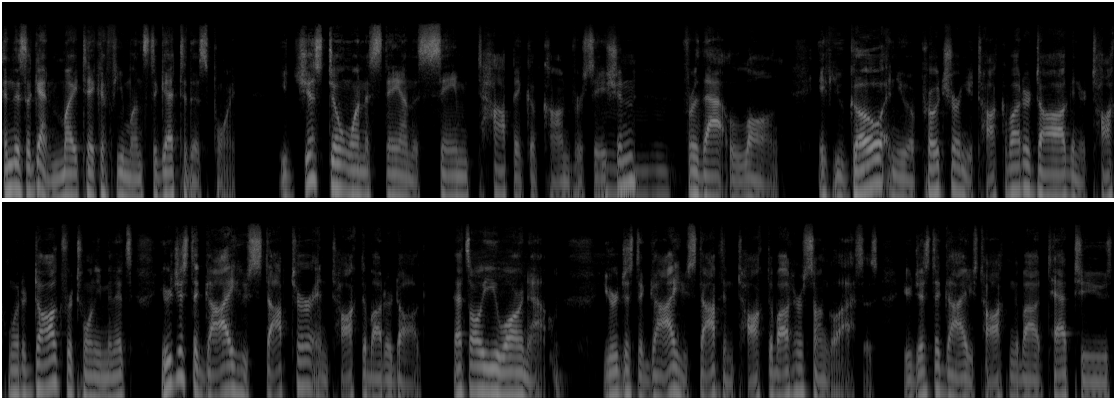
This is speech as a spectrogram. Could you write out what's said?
And this, again, might take a few months to get to this point. You just don't want to stay on the same topic of conversation Mhm. for that long. If you go and you approach her and you talk about her dog and you're talking about her dog for 20 minutes, you're just a guy who stopped her and talked about her dog. That's all you are now. You're just a guy who stopped and talked about her sunglasses. You're just a guy who's talking about tattoos.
